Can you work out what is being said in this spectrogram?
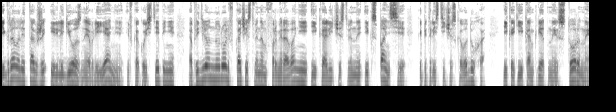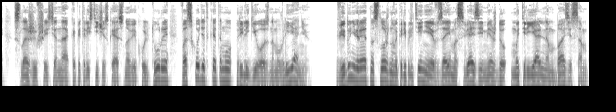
Играло ли также и религиозное влияние и в какой степени определенную роль в качественном формировании и количественной экспансии капиталистического духа, и какие конкретные стороны, сложившиеся на капиталистической основе культуры, восходят к этому религиозному влиянию. Ввиду невероятно сложного переплетения взаимосвязи между материальным базисом,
